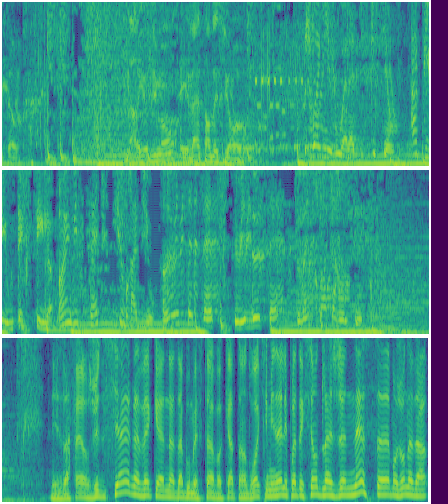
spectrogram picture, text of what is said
les autres. Mario Dumont et Vincent Dessureau. Joignez-vous à la discussion. Appelez ou textez le 187 Cube Radio 1877 827 2346. Les affaires judiciaires avec euh, Nada Boumefta, avocate en droit criminel et protection de la jeunesse. Euh, bonjour Nada.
